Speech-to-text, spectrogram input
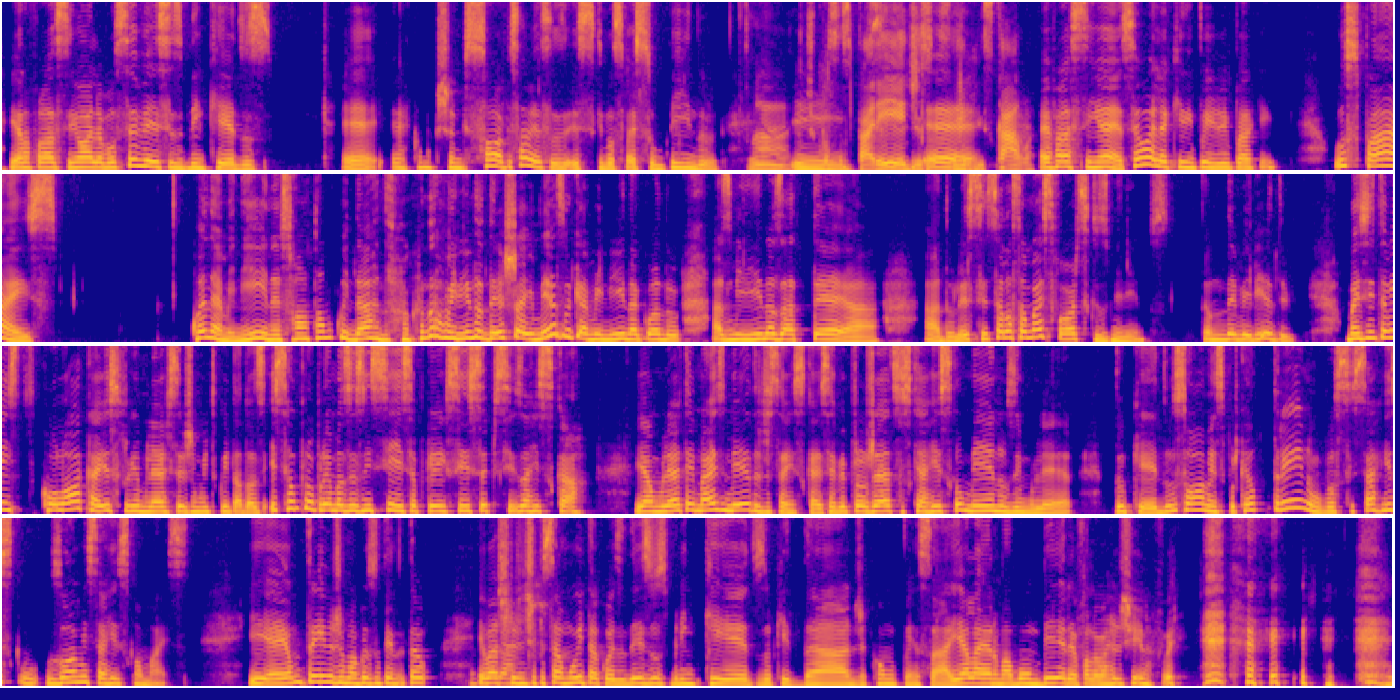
E ela falava assim: Olha, você vê esses brinquedos, é, é como que chama? Sobe, sabe esses, esses, que você vai subindo? Ah, e, tipo essas paredes, é, escala. É, fala assim: é, você olha aqui em parque, os pais quando é menina, eles falam, toma cuidado, quando é menino, deixa aí. Mesmo que a menina, quando as meninas até a, a adolescência, elas são mais fortes que os meninos. Então não deveria. De... Mas então coloca isso para que a mulher seja muito cuidadosa. Isso é um problema, às vezes, em ciência, porque em ciência você precisa arriscar. E a mulher tem mais medo de se arriscar. Você vê projetos que arriscam menos em mulher do que dos homens, porque é um treino, você se arrisca, os homens se arriscam mais. E é um treino de uma coisa que Então, eu acho que a gente precisa muita coisa, desde os brinquedos, o que dá, de como pensar. E ela era uma bombeira, eu falei, imagina, foi.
